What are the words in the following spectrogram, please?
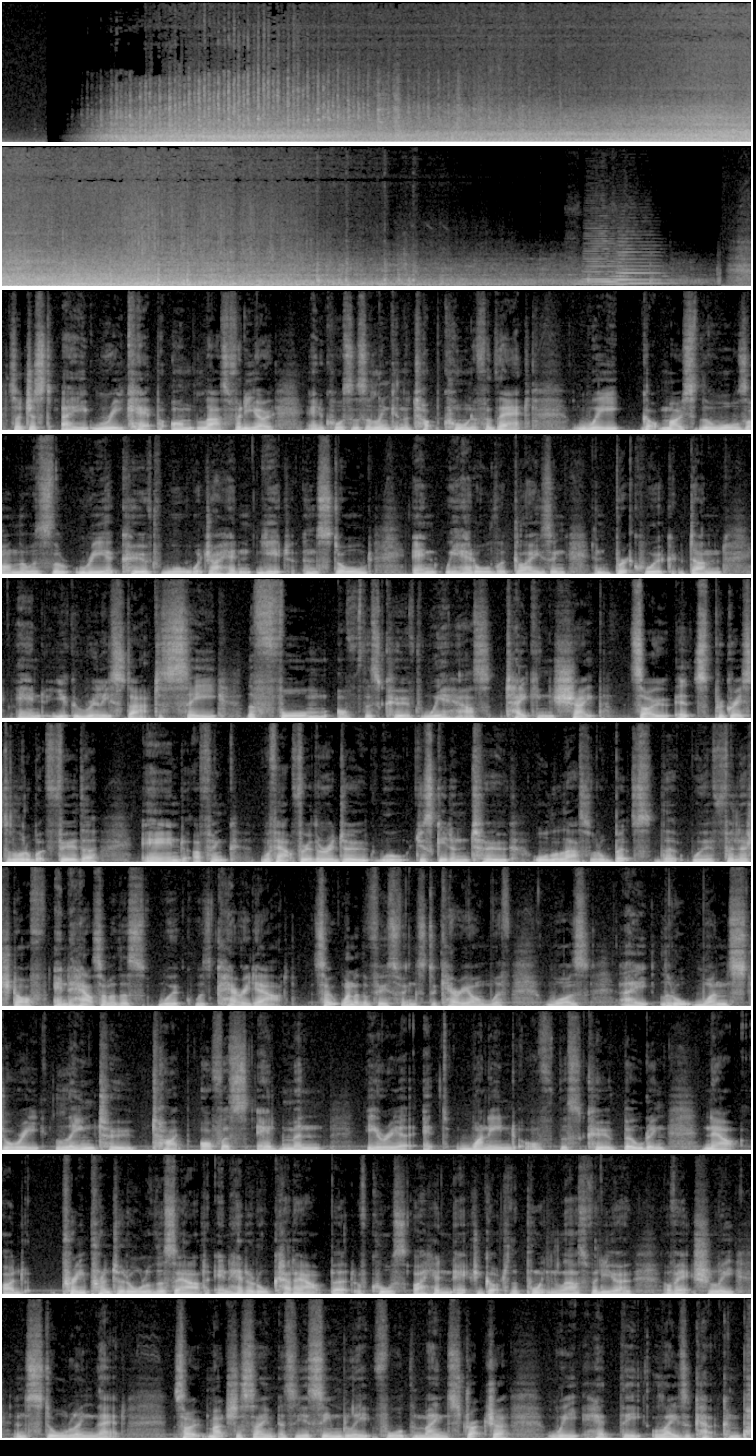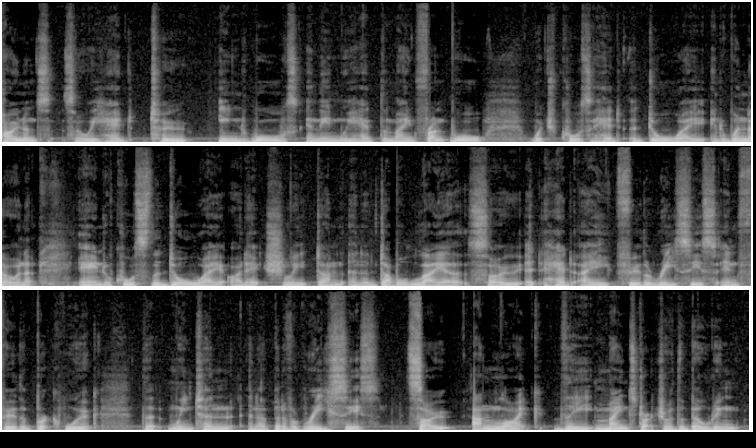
So just a recap on last video, and of course there's a link in the top corner for that. We got most of the walls on. There was the rear curved wall, which I hadn't yet installed, and we had all the glazing and brickwork done, and you could really start to see the form of this curved warehouse taking shape. So it's progressed a little bit further, and I think without further ado, we'll just get into all the last little bits that were finished off and how some of this work was carried out. So one of the first things to carry on with was a little one-story lean-to type office admin area at one end of this curved building. Now I'd pre-printed all of this out and had it all cut out but of course I hadn't actually got to the point in the last video of actually installing that. So much the same as the assembly for the main structure, we had the laser cut components. So we had two end walls and then we had the main front wall which of course had a doorway and a window in it. And of course the doorway I'd actually done in a double layer so it had a further recess and further brickwork that went in in a bit of a recess. So unlike the main structure of the building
